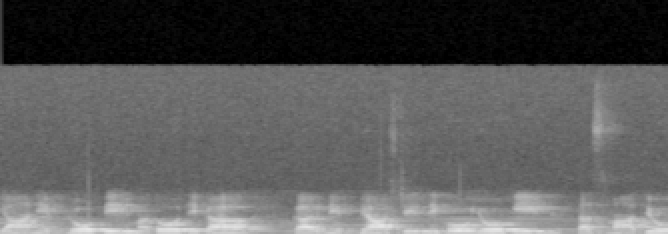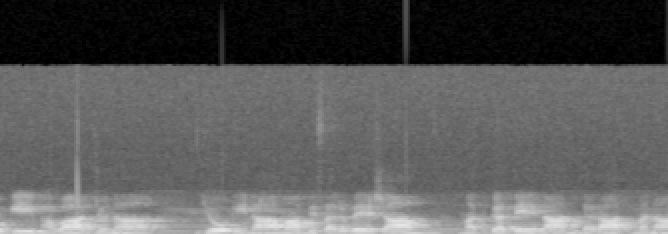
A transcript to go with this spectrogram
ज्ञानिभ्योऽपि मतोऽधिकः कर्मिभ्याश्चिधिको योगी तस्माद्योगी भवार्जुन योगिनामपि सर्वेषां मद्गतेनान्तरात्मना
